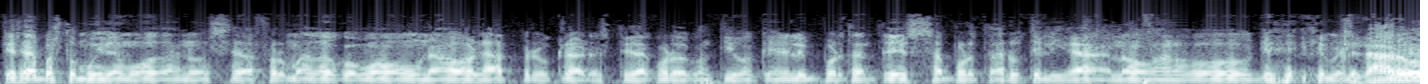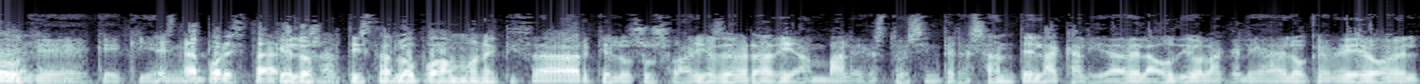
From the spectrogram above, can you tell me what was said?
Que se ha puesto muy de moda, ¿no? Se ha formado como una ola, pero claro, estoy de acuerdo contigo que lo importante es aportar utilidad, ¿no? Algo que, que me Claro, que, que, quien, está por estar. que los artistas lo puedan monetizar, que los usuarios de verdad digan, vale, esto es interesante, la calidad del audio, la calidad de lo que veo, el,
